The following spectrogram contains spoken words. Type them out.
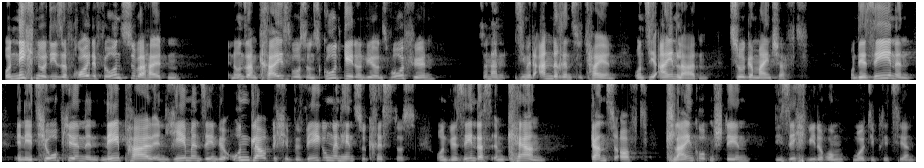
Und nicht nur diese Freude für uns zu behalten, in unserem Kreis, wo es uns gut geht und wir uns wohlfühlen, sondern sie mit anderen zu teilen und sie einladen zur Gemeinschaft. Und wir sehen in Äthiopien, in Nepal, in Jemen, sehen wir unglaubliche Bewegungen hin zu Christus. Und wir sehen, dass im Kern ganz oft Kleingruppen stehen, die sich wiederum multiplizieren.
